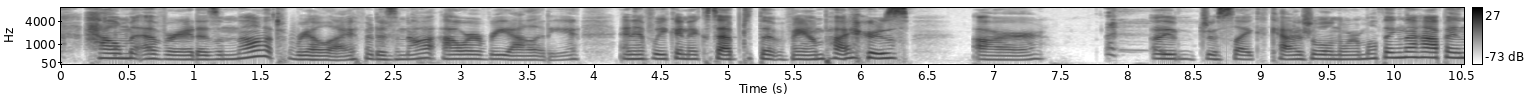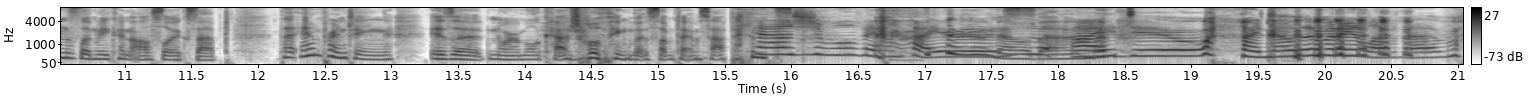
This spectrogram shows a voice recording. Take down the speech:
However, it is not real life. It is not our reality. And if we can accept that vampires are a just like casual, normal thing that happens, then we can also accept that imprinting is a normal, casual thing that sometimes happens. Casual vampires. know them. I do. I know them and I love them.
